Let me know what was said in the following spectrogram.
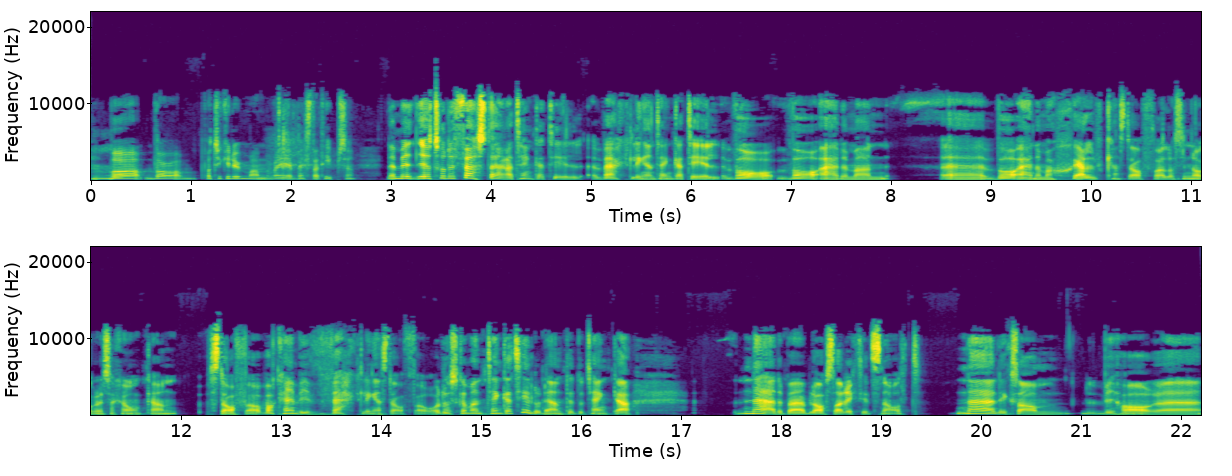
Mm. Vad, vad, vad tycker du man, vad är bästa tipsen? Nej, men jag tror det första är att tänka till, verkligen tänka till. Vad, vad är det man eh, vad är det man själv kan stå för eller sin organisation kan stå för? Vad kan vi verkligen stå för? Och då ska man tänka till ordentligt och tänka när det börjar blåsa riktigt snålt. När liksom vi har, eh,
